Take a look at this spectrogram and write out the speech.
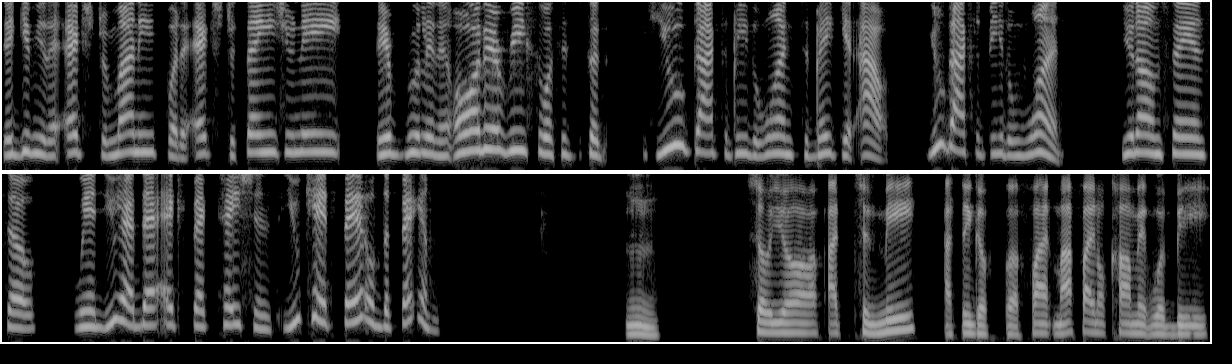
They give you the extra money for the extra things you need. They're putting in all their resources because you got to be the one to make it out. You got to be the one. You know what I'm saying? So when you have that expectations, you can't fail the family. Mm. So, y'all, I, to me, I think of fi- my final comment would be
